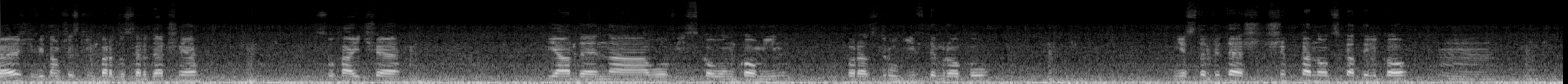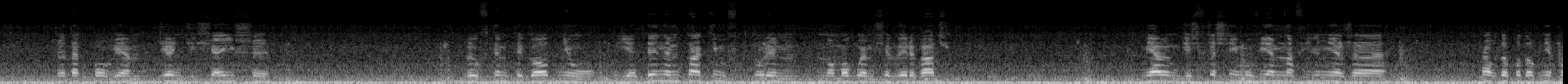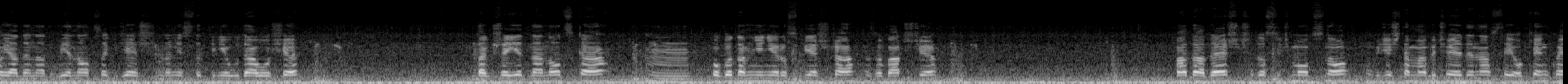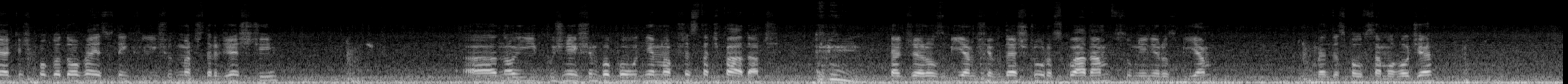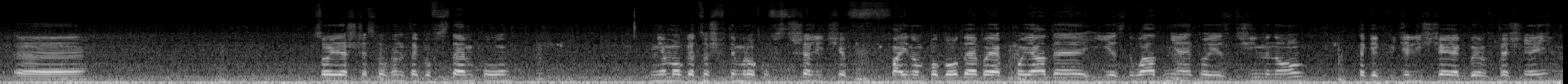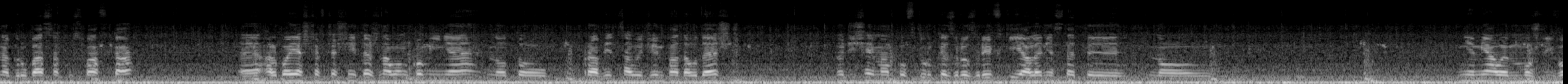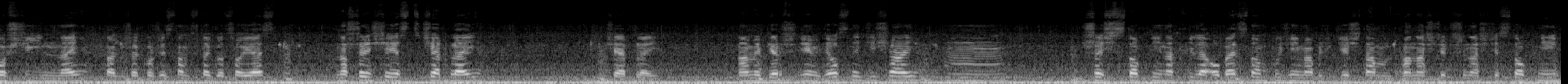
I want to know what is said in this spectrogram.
Cześć, witam wszystkich bardzo serdecznie. Słuchajcie, jadę na łowisko Łąkomin po raz drugi w tym roku. Niestety też szybka nocka tylko, mm, że tak powiem, dzień dzisiejszy był w tym tygodniu jedynym takim, w którym no, mogłem się wyrwać. Miałem gdzieś wcześniej mówiłem na filmie, że prawdopodobnie pojadę na dwie noce gdzieś. No niestety nie udało się. Także jedna nocka. Mm, Pogoda mnie nie rozpieszcza. Zobaczcie. Pada deszcz dosyć mocno. Gdzieś tam ma być o 11 okienko jakieś pogodowe. Jest w tej chwili 7.40. A, No i późniejszym popołudniem ma przestać padać. Także rozbijam się w deszczu, rozkładam, w sumie nie rozbijam. Będę spał w samochodzie. Eee, Co jeszcze słowem tego wstępu? Nie mogę coś w tym roku wstrzelić się w fajną pogodę, bo jak pojadę i jest ładnie, to jest zimno. Tak jak widzieliście, jak byłem wcześniej na grubasach u Sławka. E, albo jeszcze wcześniej też na Łąkominie, no to prawie cały dzień padał deszcz. No dzisiaj mam powtórkę z rozrywki, ale niestety no nie miałem możliwości innej, także korzystam z tego co jest. Na szczęście jest cieplej. Cieplej. Mamy pierwszy dzień wiosny dzisiaj. Mm, 6 stopni na chwilę obecną, później ma być gdzieś tam 12-13 stopni.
